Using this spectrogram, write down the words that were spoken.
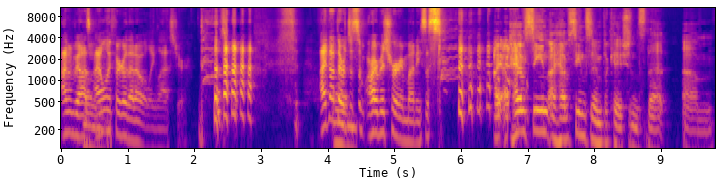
I'm gonna be honest. I Um, only figured that out like last year. I thought there was just some arbitrary money system. I, I have seen I have seen some implications that um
